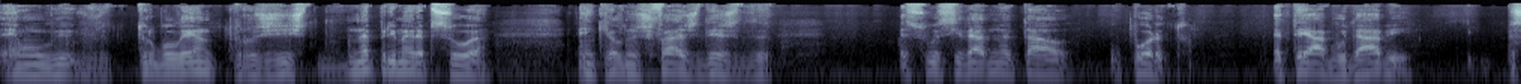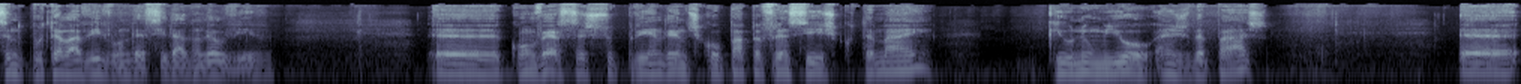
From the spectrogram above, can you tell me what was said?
é um livro turbulento, registro na primeira pessoa, em que ele nos faz desde a sua cidade natal, o Porto, até Abu Dhabi, passando por Tel Aviv, onde é a cidade onde ele vive. Uh, conversas surpreendentes com o Papa Francisco também, que o nomeou Anjo da Paz. Uh,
